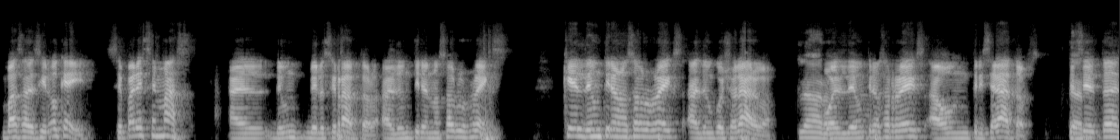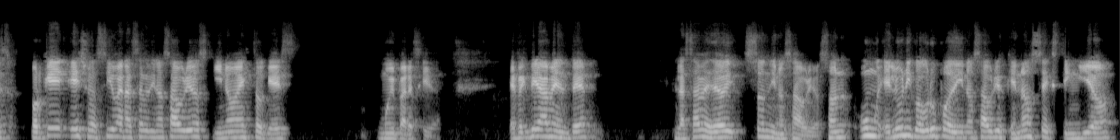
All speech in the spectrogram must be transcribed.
vas a decir, ok, se parece más al de un Velociraptor, al de un Tyrannosaurus Rex, que el de un Tyrannosaurus Rex al de un cuello largo. O el de un Tyrannosaurus Rex a un Triceratops. Entonces, ¿por qué ellos iban a ser dinosaurios y no esto que es muy parecido? Efectivamente, las aves de hoy son dinosaurios. Son el único grupo de dinosaurios que no se extinguió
